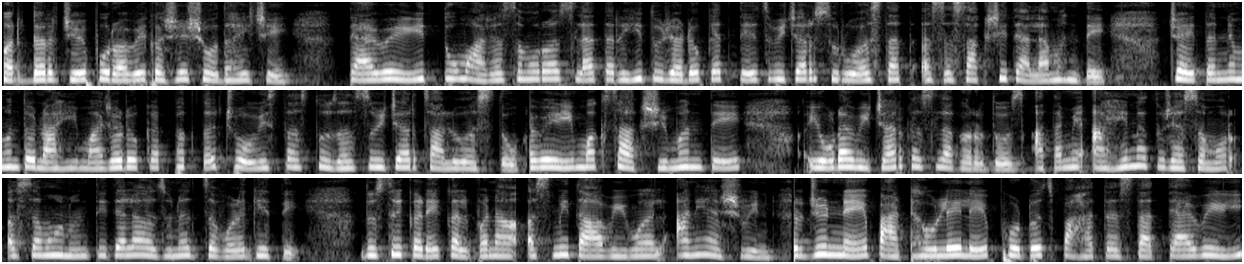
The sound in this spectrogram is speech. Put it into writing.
मर्डरचे पुरावे कसे शोधायचे? त्यावेळी तू माझ्यासमोर असला तरीही तुझ्या डोक्यात तेच विचार सुरू असतात असं साक्षी त्याला म्हणते. चैतन्य म्हणतो नाही माझ्या माझ्या डोक्यात फक्त चोवीस तास तुझाच विचार चालू असतो. त्यावेळी मग साक्षी म्हणते एवढा विचार कसला करतोस? आता मी आहे ना तुझ्यासमोर असं म्हणून ती त्याला अजूनच जवळ घेते. दुसरीकडे कल्पना अस्मिता विमल आणि अश्विन अर्जुनने पाठवलेले फोटोज पाहत असतात. त्यावेळी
